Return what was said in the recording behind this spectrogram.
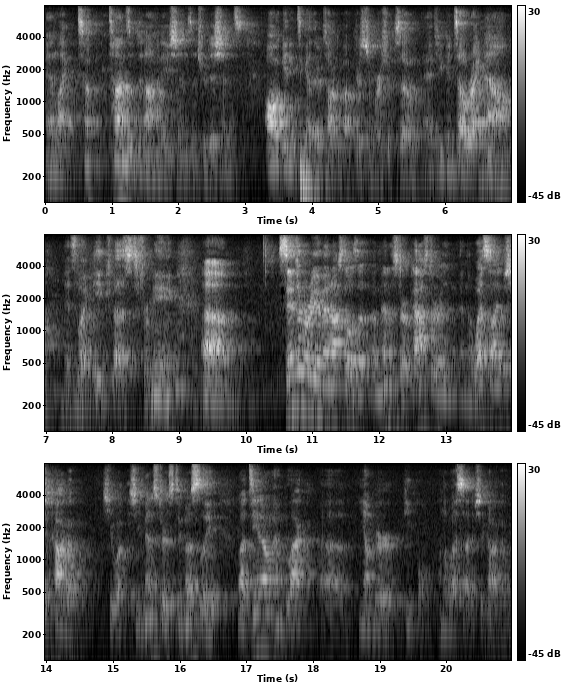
and like t- tons of denominations and traditions all getting together to talk about Christian worship. So if you can tell right now, it's like Geek Fest for me. Um, Sandra Maria Van Opstal is a, a, minister, a pastor in, in, the west side of Chicago. She, she ministers to mostly Latino and black uh, younger people on the west side of Chicago.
